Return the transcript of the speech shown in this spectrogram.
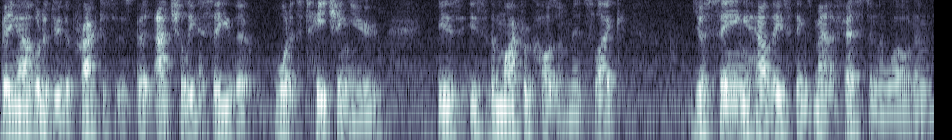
being able to do the practices but actually see that what it's teaching you is is the microcosm. It's like you're seeing how these things manifest in the world and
